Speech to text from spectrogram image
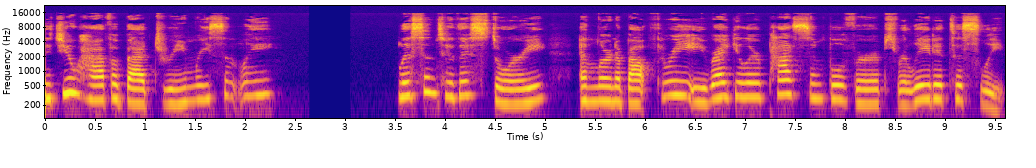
Did you have a bad dream recently? Listen to this story and learn about three irregular past simple verbs related to sleep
